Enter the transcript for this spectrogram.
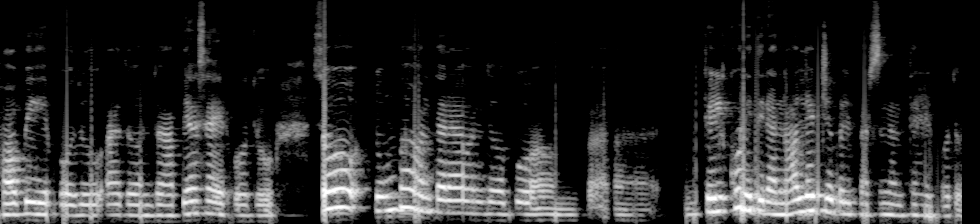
ಹಾಬಿ ಇರ್ಬೋದು, ಅದು ಒಂದು ಅಭ್ಯಾಸ ಇರ್ಬೋದು. ಸೊ ತುಂಬಾ ಒಂಥರ ಒಂದು ತಿಳ್ಕೊಂಡಿದ್ದೀರಾ? ನಾಲೆಡ್ಜಬಲ್ ಪರ್ಸನ್ ಅಂತ ಹೇಳ್ಬೋದು.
